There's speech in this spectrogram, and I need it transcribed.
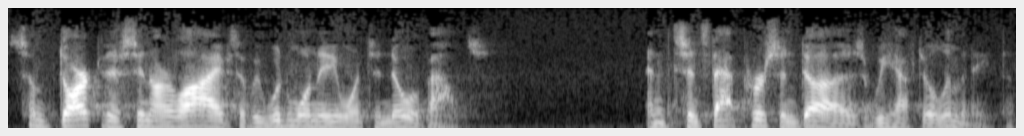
some darkness in our lives that we wouldn't want anyone to know about. And since that person does, we have to eliminate them.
